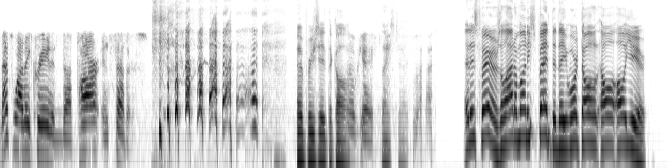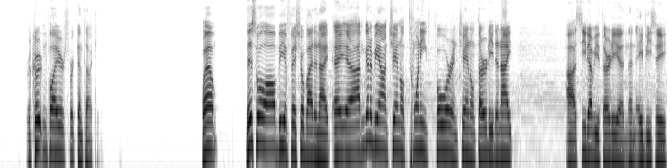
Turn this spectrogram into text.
that's why they created uh, tar and feathers. I appreciate the call. Okay. Thanks, Jack. It is fair. There's a lot of money spent that they worked all all all year recruiting players for Kentucky. Well, this will all be official by tonight. Hey, uh, I'm going to be on Channel 24 and Channel 30 tonight. Uh, CW30 and then ABC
